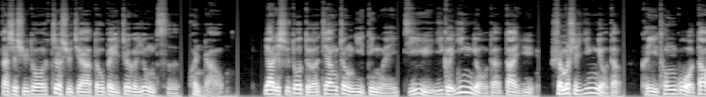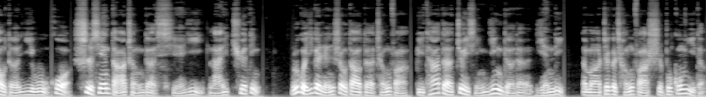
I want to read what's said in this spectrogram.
但是许多哲学家都被这个用词困扰。亚里士多德将正义定为给予一个应有的待遇。什么是应有的？可以通过道德义务或事先达成的协议来确定。如果一个人受到的惩罚比他的罪行应得的严厉，那么这个惩罚是不公义的。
